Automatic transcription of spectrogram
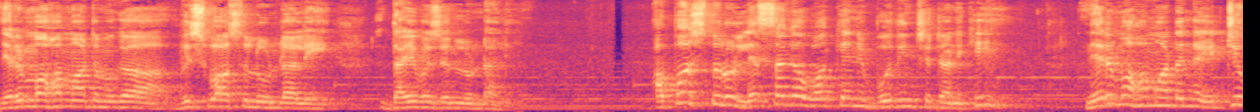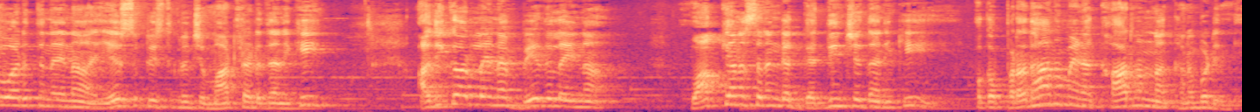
నిర్మోహమాటముగా విశ్వాసులు ఉండాలి దైవజనులు ఉండాలి. అపోస్తులు లెస్సగా వాక్యాన్ని బోధించటానికి నిర్మోహమాటంగా ఎట్టివారితనైన యేసుక్రీస్తు గురించి మాట్లాడడానికి అధికారులైన బేదలైన వాక్యానుసారంగా గద్దించేదానికి ఒక ప్రధానమైన కారణం నాకు కనబడింది.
